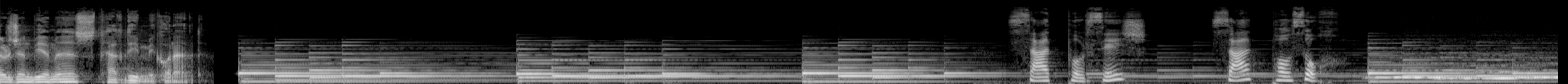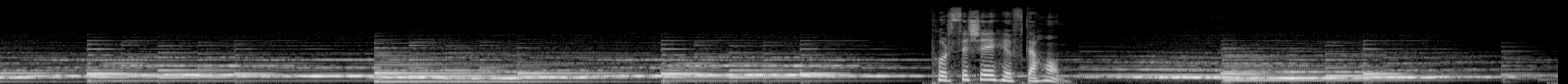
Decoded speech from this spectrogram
پرژن بی ام تقدیم می کند. صد پرسش صد پاسخ پرسش هفدهم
